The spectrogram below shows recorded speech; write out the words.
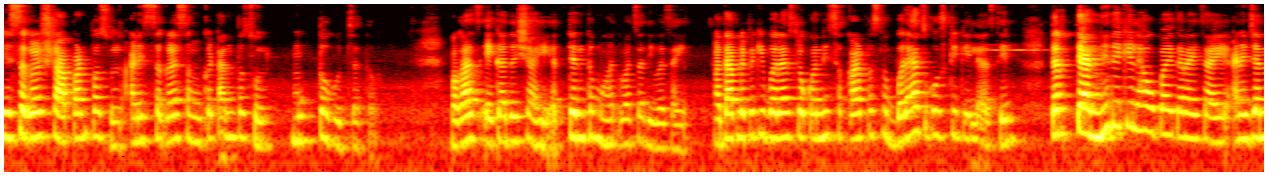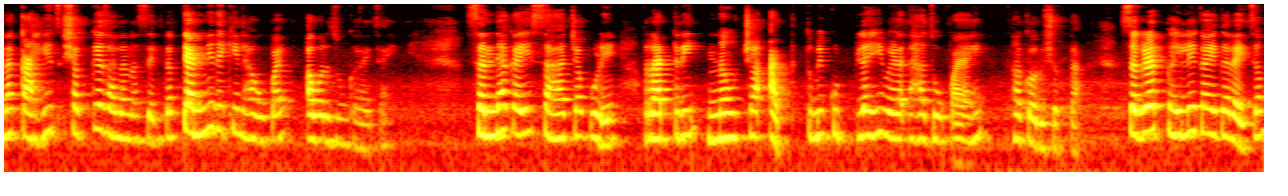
हे सगळं श्रापांपासून आणि सगळ्या संकटांपासून मुक्त होत जातं. मग आज एकादशी आहे अत्यंत महत्त्वाचा दिवस आहे. आता आपल्यापैकी बऱ्याच लोकांनी सकाळपासून बऱ्याच गोष्टी केल्या असतील तर त्यांनी देखील हा उपाय करायचा आहे आणि ज्यांना काहीच शक्य झालं नसेल तर त्यांनी देखील हा उपाय आवर्जून करायचा आहे. संध्याकाळी सहाच्या पुढे रात्री नऊच्या आत तुम्ही कुठल्याही वेळात हा जो उपाय आहे हा करू शकता. सगळ्यात पहिले काय करायचं?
